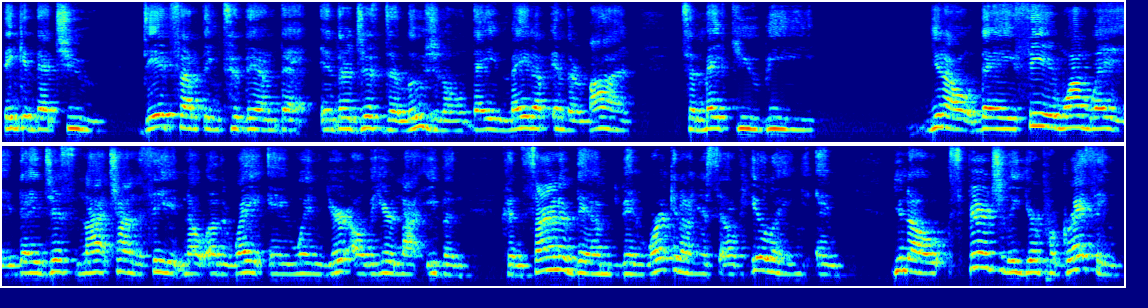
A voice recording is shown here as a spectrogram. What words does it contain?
thinking that you did something to them that, and they're just delusional. They made up in their mind to make you be, you know, they see it one way. They just not trying to see it no other way. And when you're over here not even concerned of them, you've been working on yourself, healing, and you know, spiritually you're progressing.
